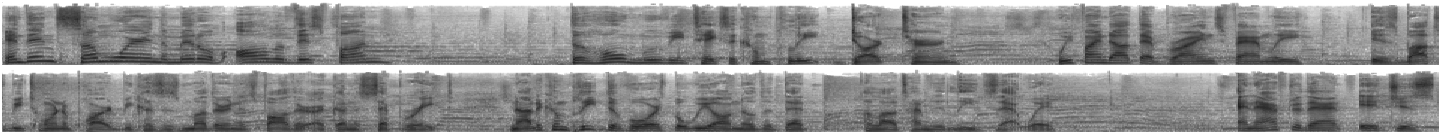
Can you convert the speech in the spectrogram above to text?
And then somewhere in the middle of all of this fun, the whole movie takes a complete dark turn. We find out that Brian's family is about to be torn apart because his mother and his father are going to separate. Not a complete divorce, but we all know that that a lot of times it leads that way. And after that, it just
